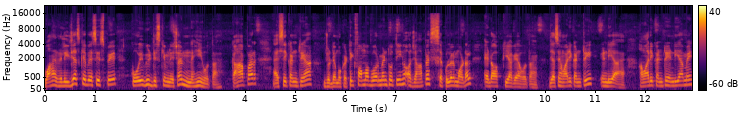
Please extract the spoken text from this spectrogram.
वहाँ रिलीजस के बेसिस पे कोई भी डिस्क्रिमिनेशन नहीं होता है। कहाँ पर? ऐसी कंट्रियाँ जो डेमोक्रेटिक फॉर्म ऑफ़ गवर्नमेंट होती हैं और जहाँ पे सेकुलर मॉडल एडॉप्ट किया गया होता है। जैसे हमारी कंट्री इंडिया है। हमारी कंट्री इंडिया में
